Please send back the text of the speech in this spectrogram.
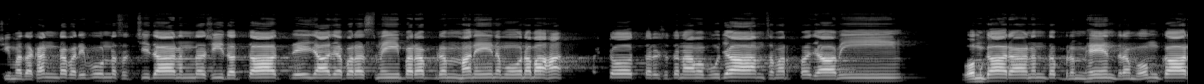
श्रीमदखण्डपरिपूर्णसच्चिदानन्द श्रीदत्तात्रेयाय परस्मै परब्रह्मणे नमो नमः। अष्टोत्तरशतनामपूजां समर्पयामि। ஓம்காரானந்த பிரம்மேந்திரம் ஓம்கார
